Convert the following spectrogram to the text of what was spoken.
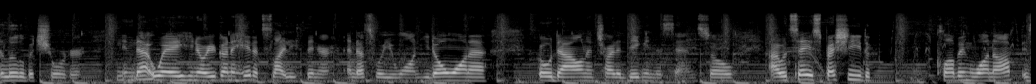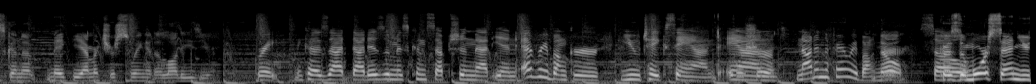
a little bit shorter. In that way, you know, you're gonna hit it slightly thinner and that's what you want. You don't wanna go down and try to dig in the sand. So I would say especially the clubbing one up is gonna make the amateur swing it a lot easier. Great, because that, that is a misconception that in every bunker you take sand and sure. not in the fairway bunker. No, because so... the more sand you,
